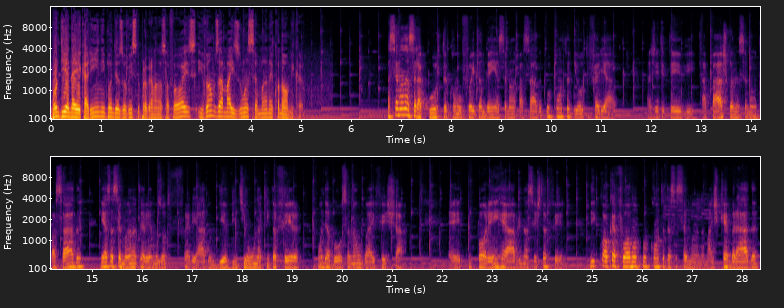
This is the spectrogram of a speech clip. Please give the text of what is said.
Bom dia, Ney e Karine, bom dia aos ouvintes do programa Nossa Voz e vamos a mais uma semana econômica. A semana será curta, como foi também a semana passada, por conta de outro feriado. A gente teve a Páscoa na semana passada e essa semana teremos outro feriado no dia 21, na quinta-feira, onde a bolsa não vai fechar. É, porém, reabre na sexta-feira. De qualquer forma, por conta dessa semana mais quebrada,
